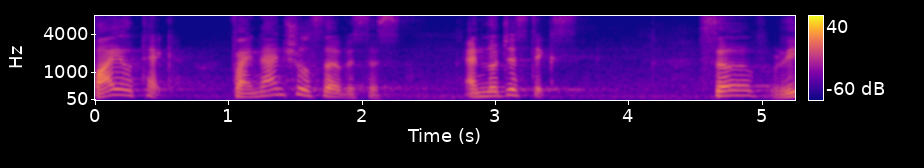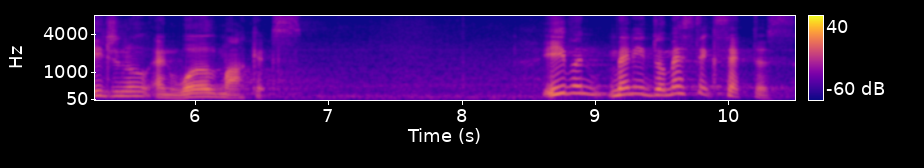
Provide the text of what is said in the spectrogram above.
biotech, financial services, and logistics, serve regional and world markets. Even many domestic sectors,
